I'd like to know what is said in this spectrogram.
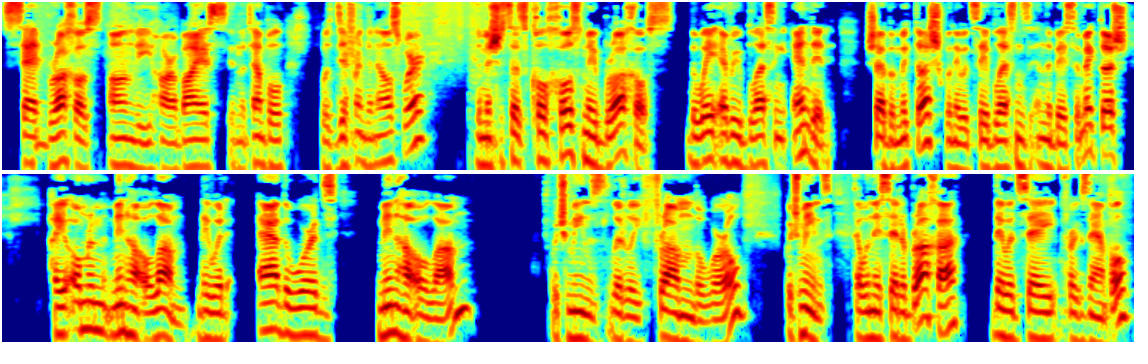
said brachos on the Har HaBayis in the temple was different than elsewhere. The Mishnah says, Kol chos me brachos, the way every blessing ended, Sheba Mikdash, when they would say blessings in the base of Mikdash, Hayomrim Min Ha'olam. They would add the words Min Ha'olam, which means literally from the world, which means that when they said a bracha, they would say, for example,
